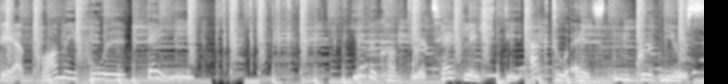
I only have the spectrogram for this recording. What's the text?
der Promipool Daily. Hier bekommt ihr täglich die aktuellsten Good News.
